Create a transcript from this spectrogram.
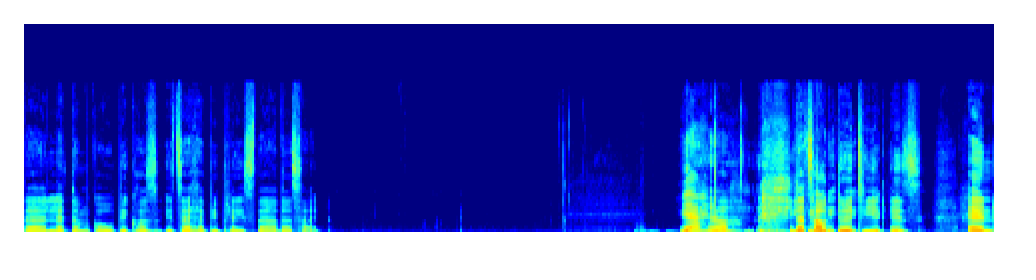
uh, let them go because it's a happy place, the other side. Yeah, yeah. That's how dirty it is. And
